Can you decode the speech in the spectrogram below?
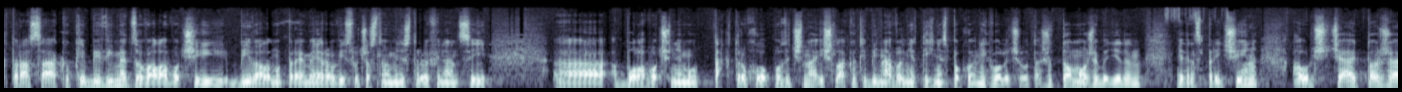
ktorá sa ako keby vymedzovala voči bývalému premiérovi, súčasnému ministrovi financí, a bola voči nemu tak trochu opozičná, išla ako keby na vlne tých nespokojných voličov. Takže to môže byť jeden, jeden z príčin. A určite aj to, že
